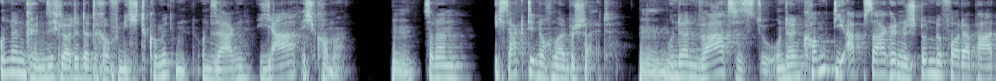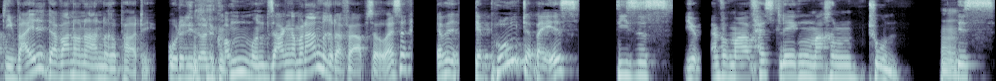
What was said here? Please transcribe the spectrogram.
Und dann können sich Leute darauf nicht committen und sagen, ja, ich komme. Mhm. Sondern ich sag dir nochmal Bescheid. Mhm. Und dann wartest du. Und dann kommt die Absage eine Stunde vor der Party, weil da war noch eine andere Party. Oder die Leute kommen und sagen aber eine andere dafür ab. So, weißt du? Aber der Punkt dabei ist, dieses einfach mal festlegen, machen, tun, mhm. ist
